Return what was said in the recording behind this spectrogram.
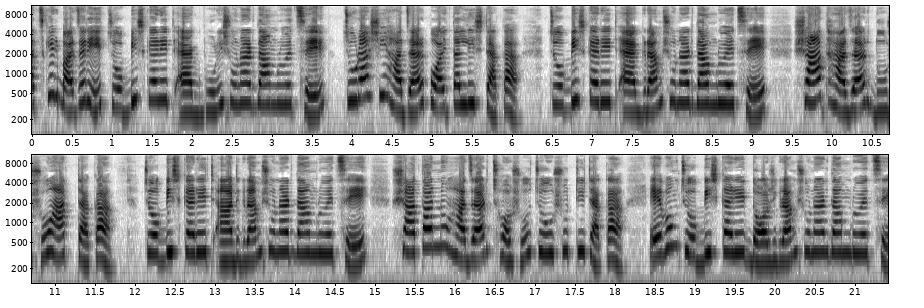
আজকের বাজারে চব্বিশ ক্যারেট এক ভরি সোনার দাম রয়েছে চুরাশি হাজার পঁয়তাল্লিশ টাকা। চব্বিশ ক্যারেট এক গ্রাম সোনার দাম রয়েছে সাত হাজার দুশো আট টাকা। চব্বিশ ক্যারেট আট গ্রাম সোনার দাম রয়েছে সাতান্ন হাজার ছশো চৌষট্টি টাকা এবং চব্বিশ ক্যারেট দশ গ্রাম সোনার দাম রয়েছে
